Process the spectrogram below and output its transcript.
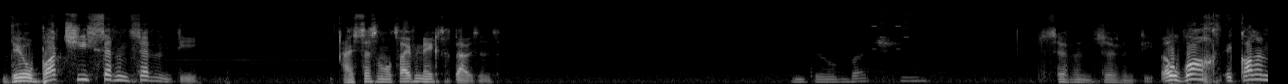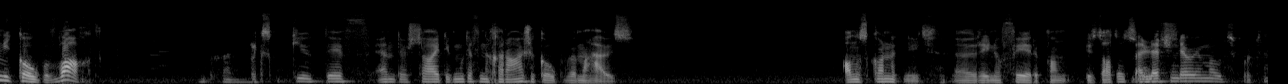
Deobachi 770. Hij is 695.000. Dobachi. 770. Oh, wacht! Ik kan hem niet kopen. Wacht! Executive Enter Site. Ik moet even een garage kopen bij mijn huis. Anders kan het niet. Eh, renoveren kan. Is dat het? Bij? Legendary Motorsport, hè?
